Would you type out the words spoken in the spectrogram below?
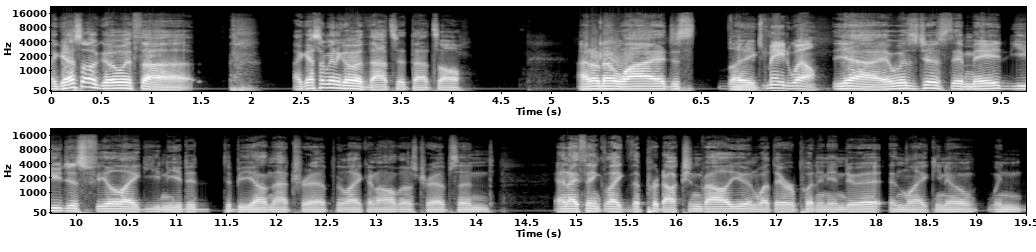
I guess I'll go with. uh I guess I'm gonna go with that's it. That's all. I don't know why. I just like It's made well. yeah, it was just it made you just feel like you needed to be on that trip, like on all those trips, and and I think like the production value and what they were putting into it, and like you know when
